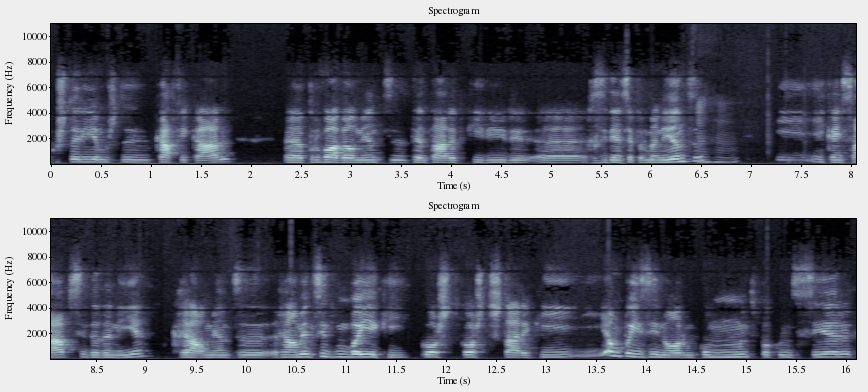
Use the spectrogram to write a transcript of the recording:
gostaríamos de cá ficar. provavelmente tentar adquirir residência permanente uhum. e, e, quem sabe, cidadania realmente, realmente sinto-me bem aqui, gosto, gosto de estar aqui e é um país enorme, com muito para conhecer,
